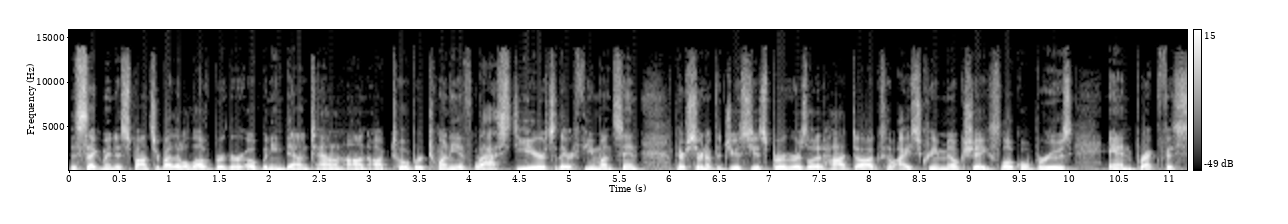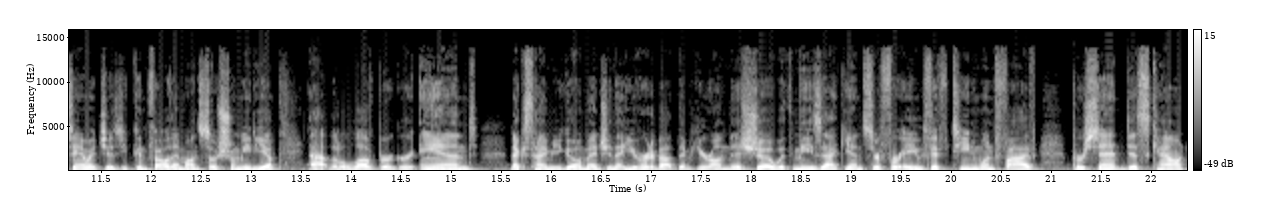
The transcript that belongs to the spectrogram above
The segment is sponsored by Little Love Burger, opening downtown on, on, October 20th last year. So they're a few months in. They're serving up the juiciest burgers, loaded hot dogs, have ice cream milkshakes, local brews, and breakfast sandwiches. You can follow them on social media at Little Love Burger and next time you go. Mention that you heard about them here on this show with me, Zach Yentzer, for a 15, 15% discount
